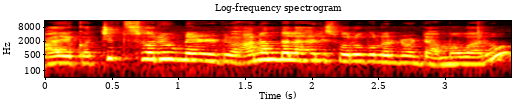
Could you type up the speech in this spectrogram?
ఆ యొక్క చిత్ స్వరూపుడైనటువంటి ఆనందలహరి స్వరూపులైనటువంటి అమ్మవారు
